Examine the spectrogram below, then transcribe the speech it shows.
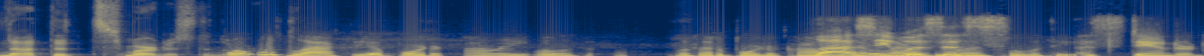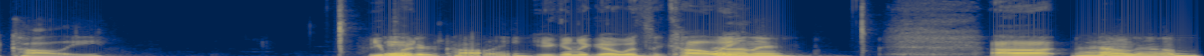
not the smartest in the What was Lassie? A border collie? What was was that? A border collie? Is Lassie was a, s- What was a standard collie. You Standard put, collie. You're going to go with the Down collie? Uh, I don't know.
